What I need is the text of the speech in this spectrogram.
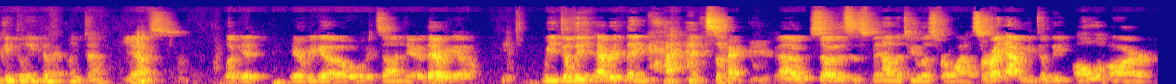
can delete them at link time. Yes. Look at here we go. It's on here. There we go. We delete everything. Sorry. Uh, so this has been on the to list for a while. So right now we delete all of our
